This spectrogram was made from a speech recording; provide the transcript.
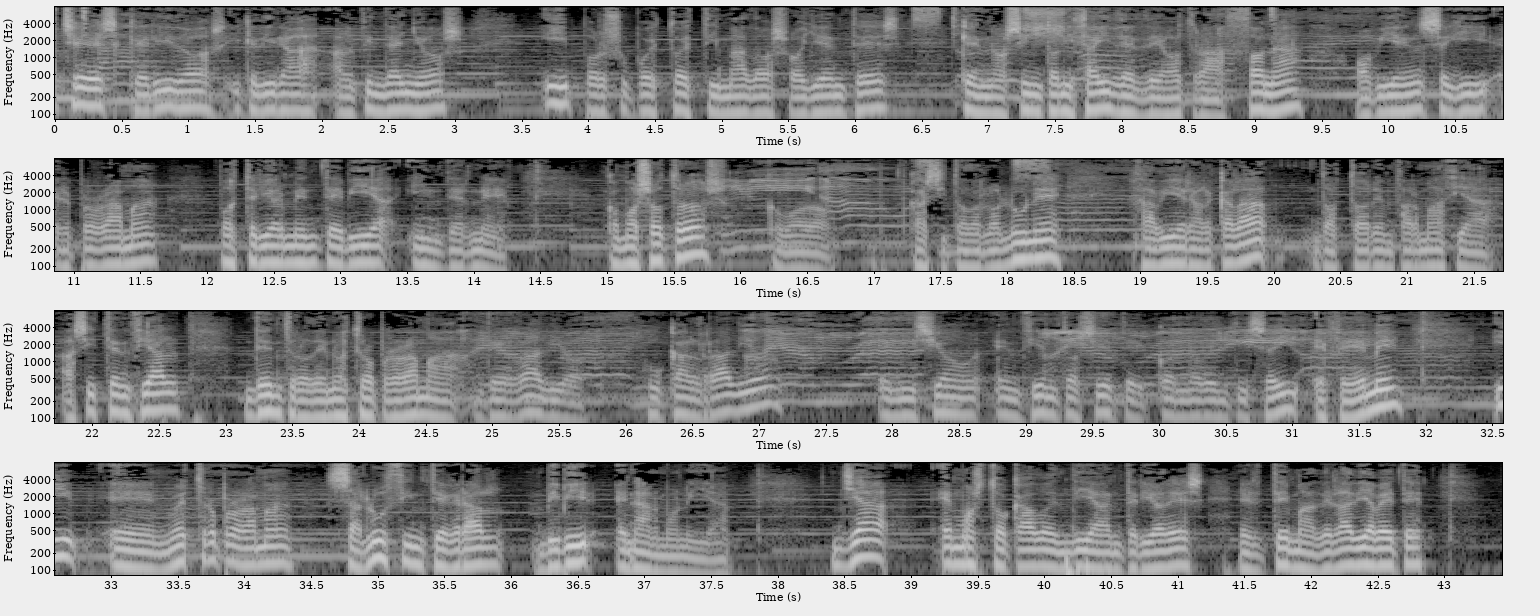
noches, queridos y queridas al fin de años y, por supuesto, estimados oyentes que nos sintonizáis desde otra zona o bien seguí el programa posteriormente vía internet. Con vosotros, como casi todos los lunes, Javier Alcalá, doctor en farmacia asistencial, dentro de nuestro programa de radio Jucal Radio, emisión en 107,96 FM y en nuestro programa Salud Integral, Vivir en Armonía. Ya hemos tocado en días anteriores el tema de la diabetes,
